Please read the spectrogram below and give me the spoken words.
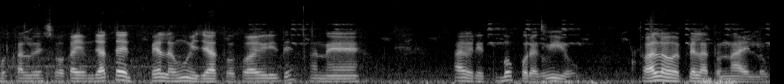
બકાલ વેચવા કાયમ જતા હોય પહેલાં હું જતો હતો આવી રીતે અને આવી રીતે બપોરે વીયો. હાલો, હવે પહેલાં તો નાહી લઉં.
